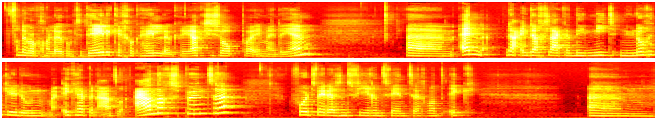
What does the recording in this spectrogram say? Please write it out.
Vond ik ook gewoon leuk om te delen. Ik kreeg ook hele leuke reacties op in mijn DM. Um, en nou, ik dacht, laat ik het niet, nu nog een keer doen. Maar ik heb een aantal aandachtspunten voor 2024. Want ik, um,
